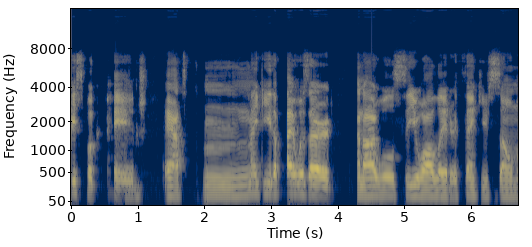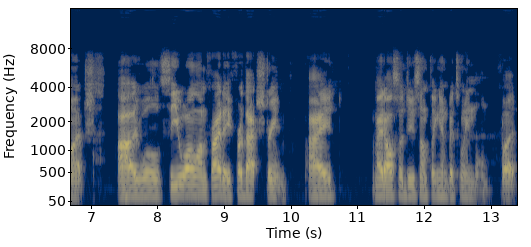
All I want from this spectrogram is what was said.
Facebook page at Mikey the Pi Wizard, and I will see you all later. Thank you so much. I will see you all on Friday for that stream. I might also do something in between then, but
